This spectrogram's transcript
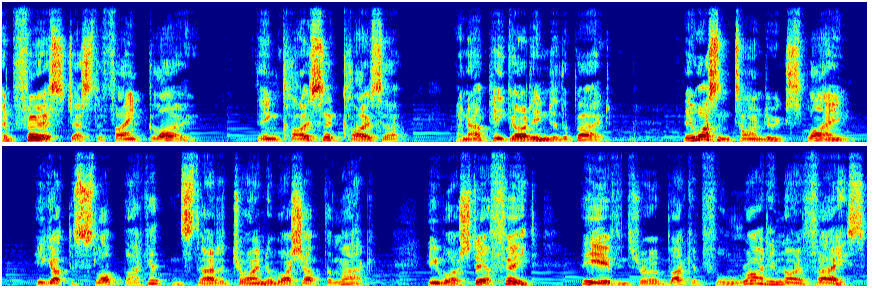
At first, just a faint glow. Then closer, closer, and up he got into the boat. There wasn't time to explain. He got the slop bucket and started trying to wash up the muck. He washed our feet. He even threw a bucketful right in my face.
